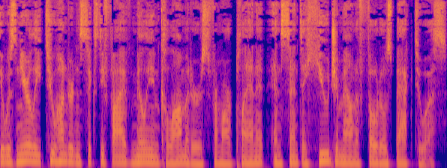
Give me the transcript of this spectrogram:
It was nearly 265 million kilometers from our planet and sent a huge amount of photos back to us.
